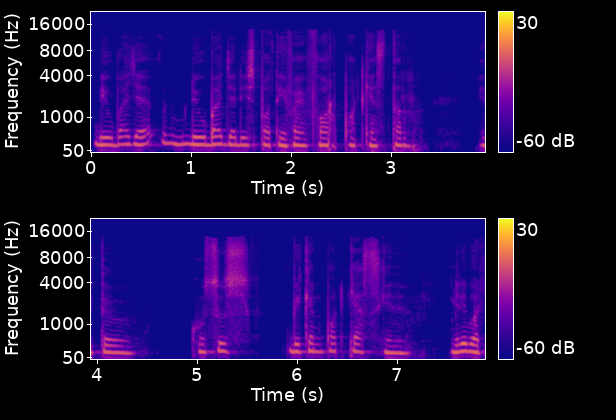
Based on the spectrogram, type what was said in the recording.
Diubah aja diubah jadi Spotify for podcaster. Itu khusus bikin podcast gitu. Jadi buat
